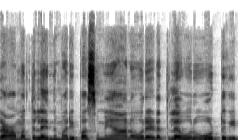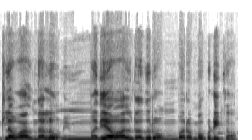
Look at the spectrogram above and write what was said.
கிராமத்தில் இந்த மாதிரி பசுமையான ஒரு இடத்துல ஒரு ஓட்டு வீட்டில் வாழ்ந்தாலும் நிம்மதியாக வாழ்கிறது ரொம்ப ரொம்ப பிடிக்கும்.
